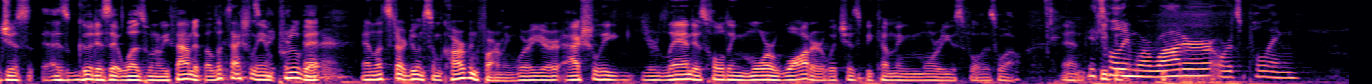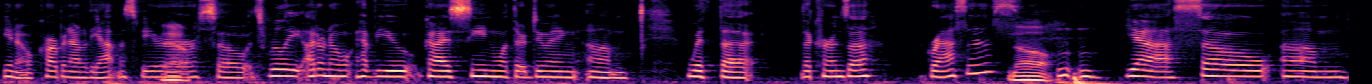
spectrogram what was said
just as good as it was when we found it, but let's actually it improve it, better. and let's start doing some carbon farming where you're actually your land is holding more water, which is becoming more useful as well. And it's keeping- holding more water or it's pulling you know, carbon out of the atmosphere. Yeah. So it's really, I don't know, have you guys seen what they're doing um, with the the Kernza grasses? No. Yeah, so um,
